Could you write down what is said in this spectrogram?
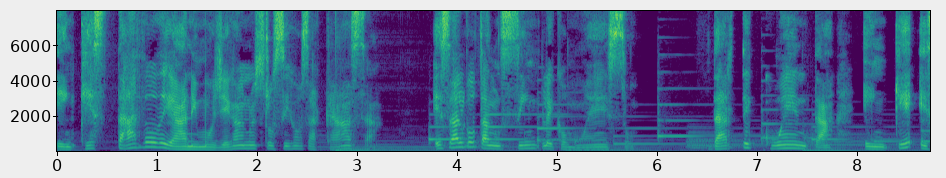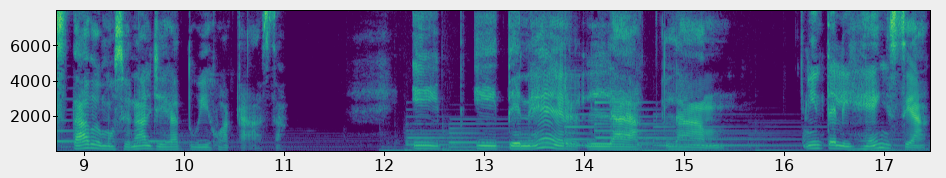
en qué estado de ánimo llegan nuestros hijos a casa. Es algo tan simple como eso. Darte cuenta en qué estado emocional llega tu hijo a casa. Y, tener la, la inteligencia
